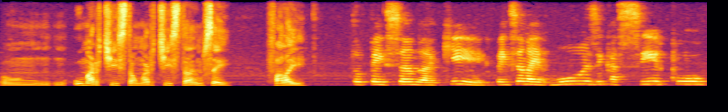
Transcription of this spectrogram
um, um, uma artista, um artista, não sei. Fala aí. Tô pensando aqui, pensando aí, música, circo,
